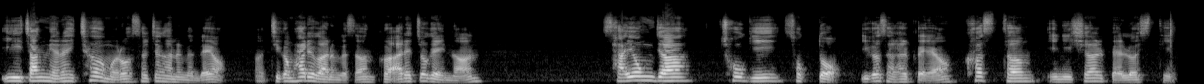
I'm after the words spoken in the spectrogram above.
이 장면의 처음으로 설정하는 건데요. 어, 지금 하려고 하는 것은 그 아래쪽에 있는 사용자 초기 속도 이것을 할 거예요. Custom Initial Velocity.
